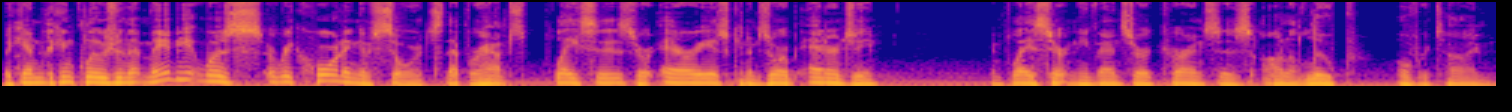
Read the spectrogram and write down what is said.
We came to the conclusion that maybe it was a recording of sorts, that perhaps places or areas can absorb energy and play certain events or occurrences on a loop over time.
